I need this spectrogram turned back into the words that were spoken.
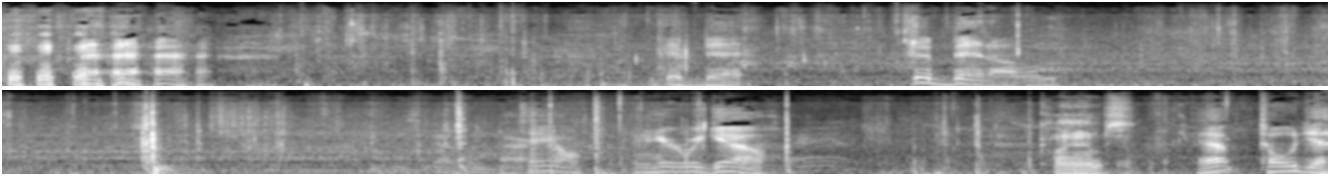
Good bit. Good bit of them. Tail. And here we go. Clams. Yep, told you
